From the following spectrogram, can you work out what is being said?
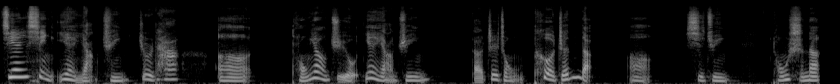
间性厌氧菌，就是它呃同样具有厌氧菌的这种特征的啊细菌。同时呢，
